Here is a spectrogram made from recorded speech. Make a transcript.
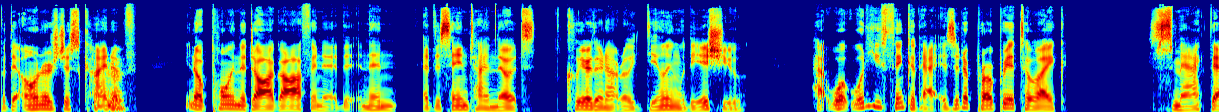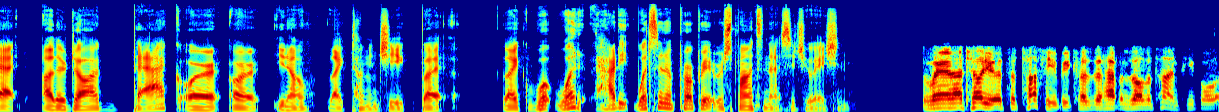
but the owner's just kind mm-hmm. of you know pulling the dog off, and and then at the same time though it's clear they're not really dealing with the issue how, what what do you think of that? Is it appropriate to like smack that other dog back, or or you know like tongue in cheek? But like what what how do you, what's an appropriate response in that situation? Man, I tell you, it's a toughie because it happens all the time. People,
